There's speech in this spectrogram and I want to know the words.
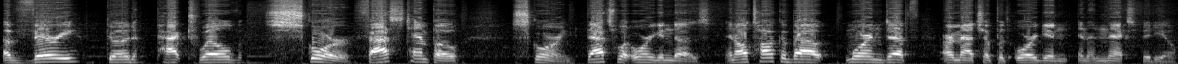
a very good Pac-12 scorer, fast tempo scoring. That's what Oregon does. And I'll talk about more in depth our matchup with Oregon in the next video.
